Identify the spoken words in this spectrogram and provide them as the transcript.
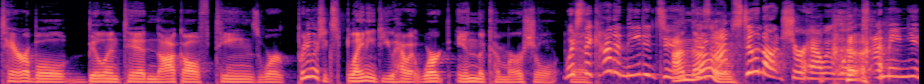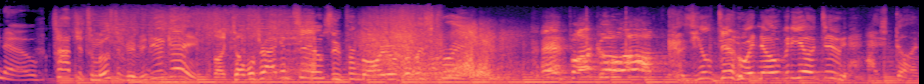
terrible Bill and Ted knockoff teens were pretty much explaining to you how it worked in the commercial. Which And- they kind of needed to. I 'cause know. I'm still not sure how it works. I mean, you know. Attach it to most of your video games, like Double Dragon 2, Super Mario Bros. 3. And buckle up, cause you'll do what no video dude has done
